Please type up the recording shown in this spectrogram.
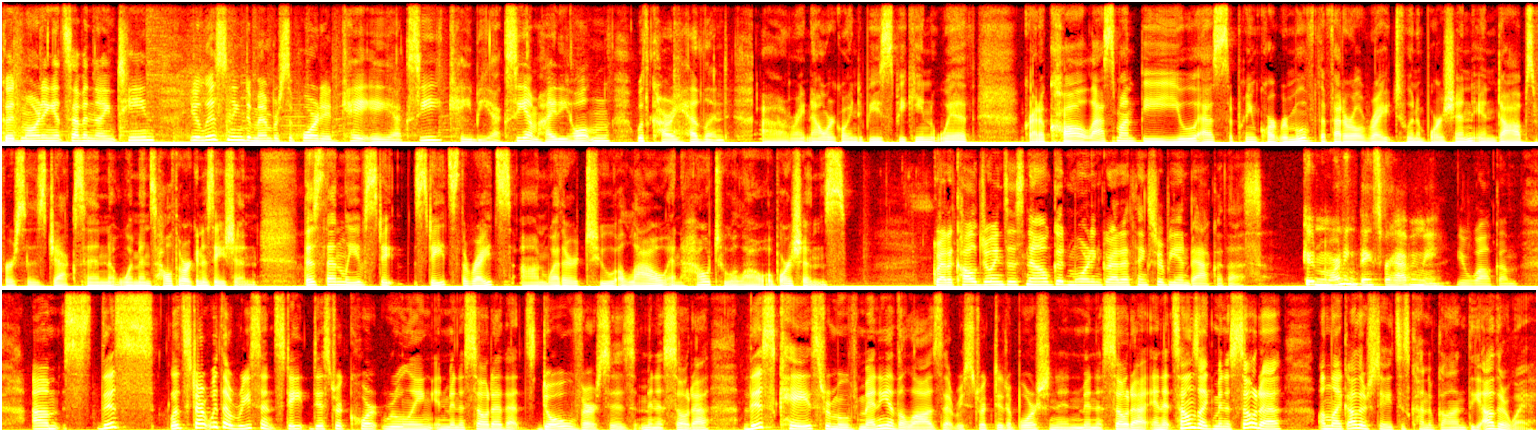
Good morning at 719. You're listening to member supported KAXE, KBXE. I'm Heidi Holtan with Kari Hedlund. Uh, right now, we're going to be speaking with Greta Kaul. Last month, the U.S. Supreme Court removed the federal right to an abortion in Dobbs versus Jackson Women's Health Organization. This then leaves state, states the rights on whether to allow and how to allow abortions. Greta Kaul joins us now. Good morning, Greta. Thanks for being back with us. Good morning. Thanks for having me. You're welcome. Um, this let's start with a recent state district court ruling in Minnesota. That's Doe versus Minnesota. This case removed many of the laws that restricted abortion in Minnesota, and it sounds like Minnesota, unlike other states, has kind of gone the other way.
